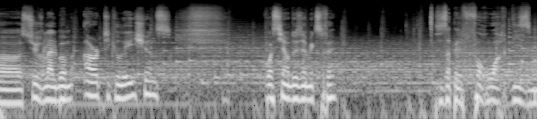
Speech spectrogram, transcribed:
euh, sur l'album Articulations. Voici un deuxième extrait. Ça s'appelle Forwardisme.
